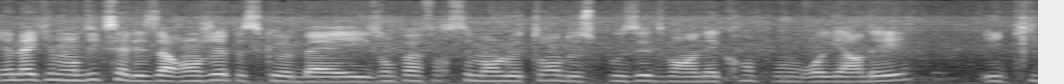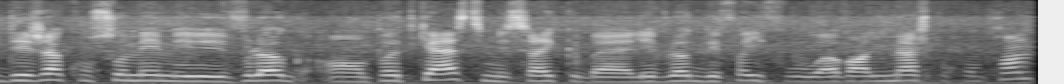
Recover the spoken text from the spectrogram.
Il y en a qui m'ont dit que ça les arrangeait parce que bah, ils ont pas forcément le temps de se poser devant un écran pour me regarder et qui déjà consommaient mes vlogs en podcast. Mais c'est vrai que bah, les vlogs, des fois, il faut avoir l'image pour comprendre.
